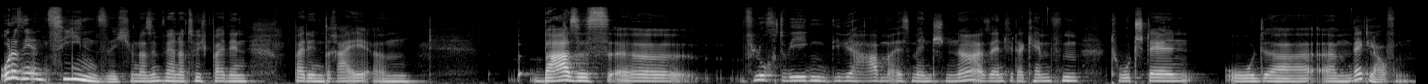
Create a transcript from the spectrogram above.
Oder sie entziehen sich. Und da sind wir ja natürlich bei den, bei den drei ähm, Basis-Fluchtwegen, äh, die wir haben als Menschen. Ne? Also entweder kämpfen, totstellen oder ähm, weglaufen.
